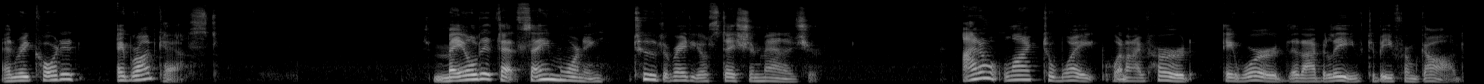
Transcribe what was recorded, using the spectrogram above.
and recorded a broadcast. Mailed it that same morning to the radio station manager. I don't like to wait when I've heard a word that I believe to be from God,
